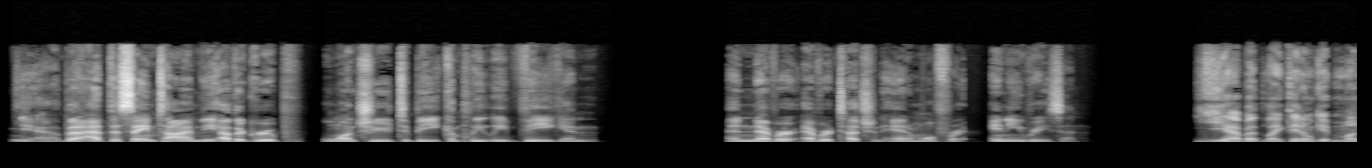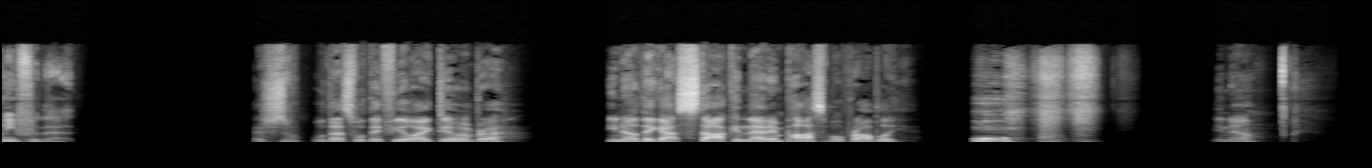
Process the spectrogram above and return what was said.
Yeah, but at the same time, the other group wants you to be completely vegan and never ever touch an animal for any reason. Yeah, but like they don't get money for that. That's just well, that's what they feel like doing, bruh. You know, they got stock in that impossible, probably. You know,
